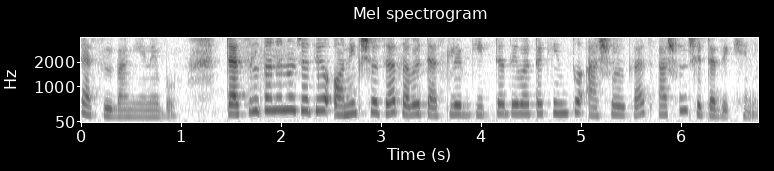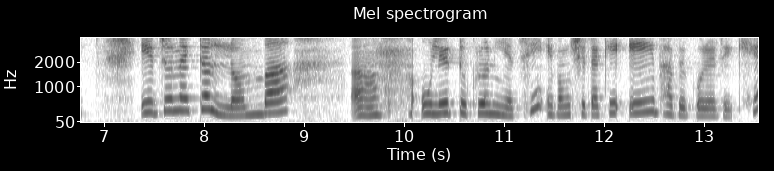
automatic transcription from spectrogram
ট্যাসেল বানিয়ে নেব। ট্যাসেল বানানো যদিও অনেক সোজা, তবে ট্যাসেলের গিটটা দেওয়াটা কিন্তু আসল কাজ। আসুন সেটা দেখে নিই। এর জন্য একটা লম্বা উলের টুকরো নিয়েছি এবং সেটাকে এইভাবে করে রেখে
